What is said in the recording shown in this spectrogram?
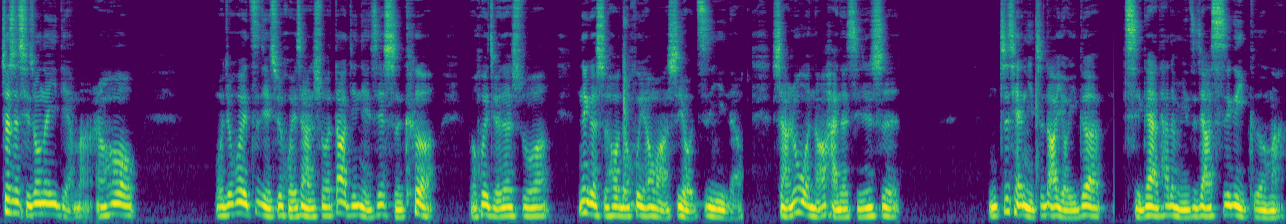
这是其中的一点嘛。然后我就会自己去回想，说到底哪些时刻，我会觉得说。那个时候的互联网是有记忆的，闪入我脑海的其实是，你之前你知道有一个乞丐，他的名字叫犀利哥吗？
